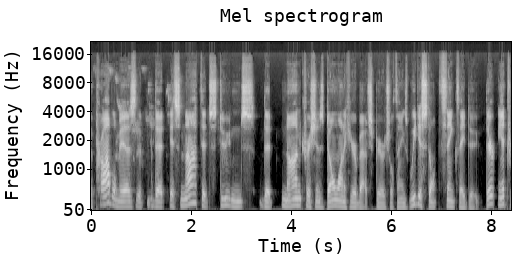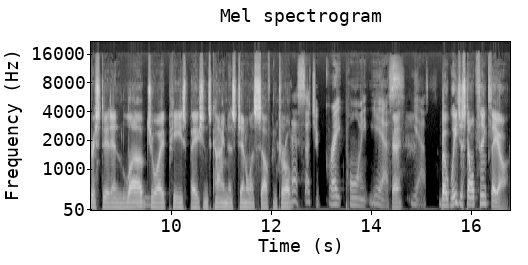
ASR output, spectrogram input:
The problem is that, that it's not that students, that non Christians don't want to hear about spiritual things. We just don't think they do. They're interested in love, mm. joy, peace, patience, kindness, gentleness, self control. That's such a great point. Yes. Okay? Yes. But we just don't think they are.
